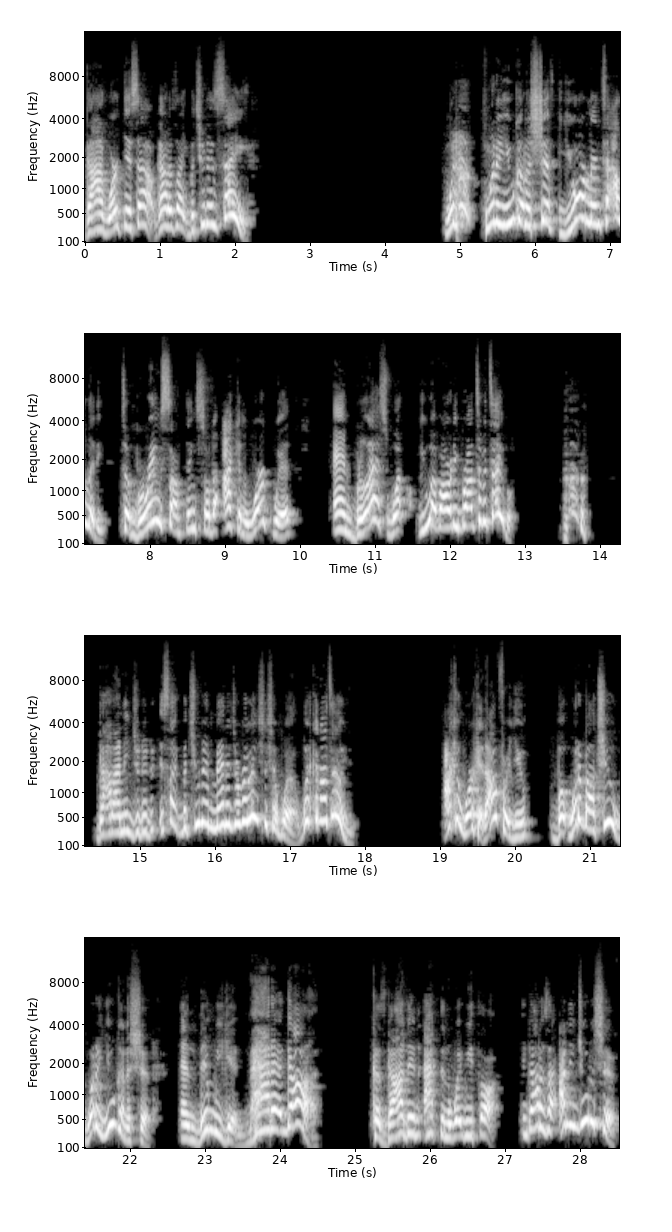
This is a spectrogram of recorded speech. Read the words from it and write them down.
God worked this out. God is like, but you didn't save. When, when are you going to shift your mentality to bring something so that I can work with and bless what you have already brought to the table? God, I need you to do. It's like, but you didn't manage your relationship well. What can I tell you? I can work it out for you, but what about you? What are you going to shift? And then we get mad at God because God didn't act in the way we thought. And God is like, I need you to shift.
